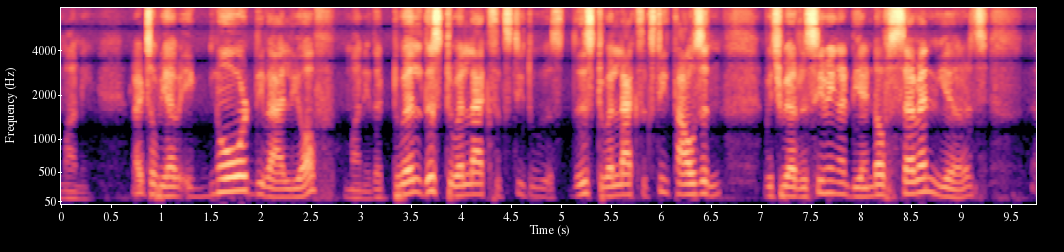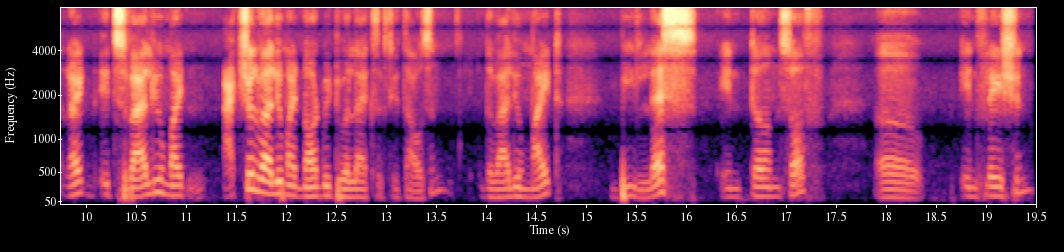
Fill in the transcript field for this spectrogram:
money. Right? So we have ignored the value of money. The 12 this 12 lakh 62 this 12 lakh 60000 which we are receiving at the end of 7 years right? Its value might actual value might not be 12 lakh 60000 the value might be less in terms of uh, inflation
